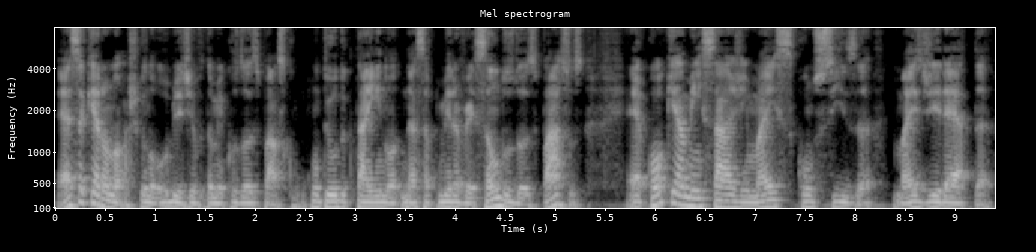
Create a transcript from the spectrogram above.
Essa que era o nosso o objetivo também com os 12 passos, com o conteúdo que está aí no- nessa primeira versão dos 12 passos, é qual que é a mensagem mais concisa, mais direta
